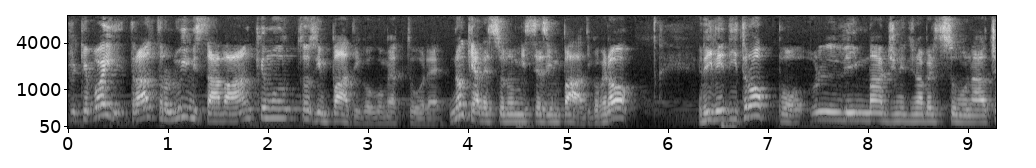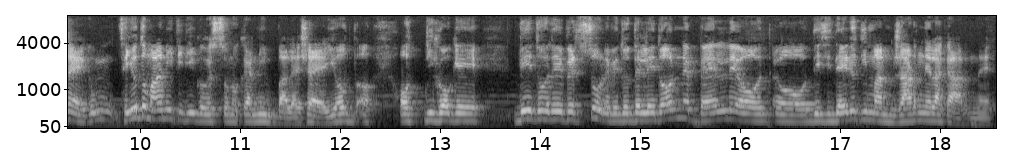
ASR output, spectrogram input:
perché poi tra l'altro lui mi stava anche molto simpatico come attore, non che adesso non mi stia simpatico, però rivedi troppo l'immagine di una persona, cioè se io domani ti dico che sono cannibale, cioè io ho- ho- dico che vedo le persone, vedo delle donne belle, ho, ho desiderio di mangiarne la carne.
